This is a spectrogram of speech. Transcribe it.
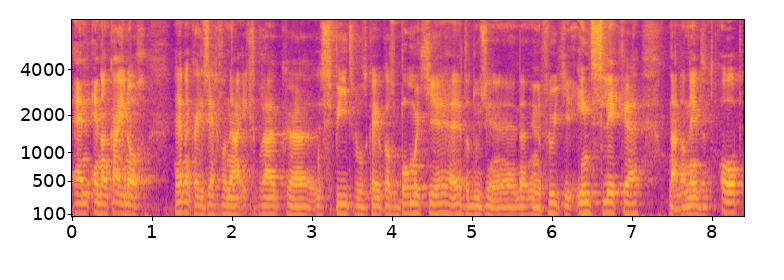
En, en dan kan je nog, dan kan je zeggen van nou, ik gebruik eh, speed, bijvoorbeeld kan je ook als bommetje, hè, dat doen ze in, dan in een vloeitje inslikken. Nou, dan neemt het op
